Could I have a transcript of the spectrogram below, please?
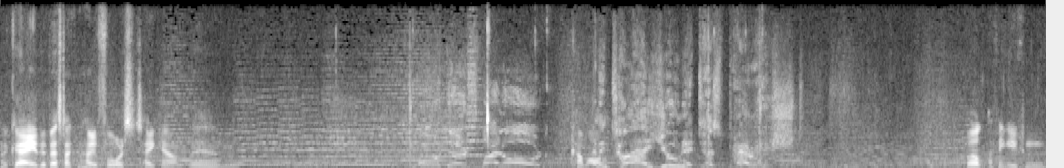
Okay, the best I can hope for is to take out them. Orders, my lord! Come An on. entire unit has perished. Well, I think you can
